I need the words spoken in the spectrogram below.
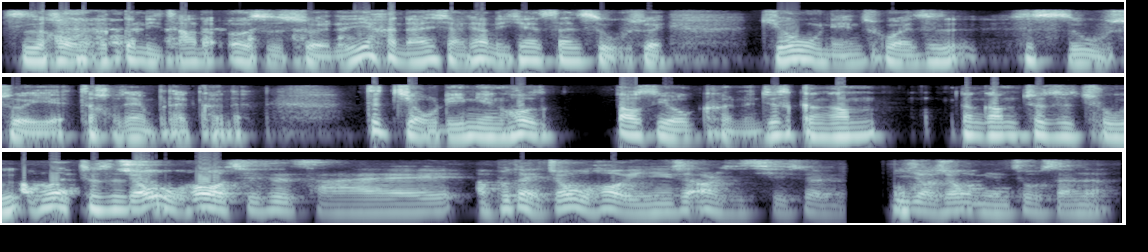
之后他 跟你差了二十岁了，你很难想象你现在三十五岁，九五年出来是是十五岁耶，这好像也不太可能。这九零年后倒是有可能，就是刚刚刚刚就是出，就是九五后其实才啊，不对，九五后已经是二十七岁了，一九九五年出生的，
